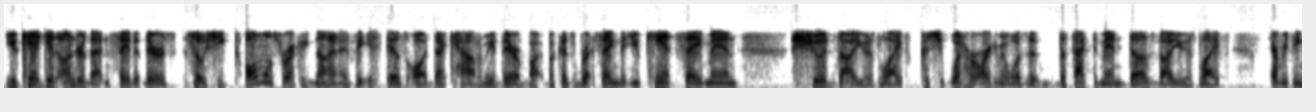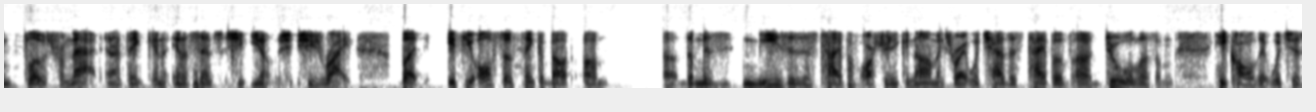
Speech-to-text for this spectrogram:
you can't get under that and say that there's. So she almost recognized the is ought dichotomy there, by, because saying that you can't say man should value his life, because what her argument was that the fact that man does value his life everything flows from that. And I think, in a, in a sense, she you know she, she's right. But if you also think about um, uh, the Mises type of Austrian economics, right, which has this type of uh, dualism, he called it, which is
